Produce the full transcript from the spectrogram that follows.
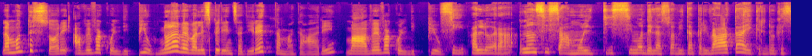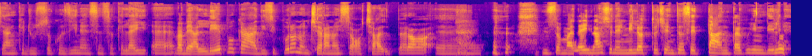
la Montessori aveva quel di più. Non aveva l'esperienza diretta magari magari, ma aveva quel di più. Sì, allora non si sa moltissimo della sua vita privata e credo che sia anche giusto così, nel senso che lei, eh, vabbè, all'epoca di sicuro non c'erano i social, però eh, insomma lei nasce nel 1870, quindi le,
